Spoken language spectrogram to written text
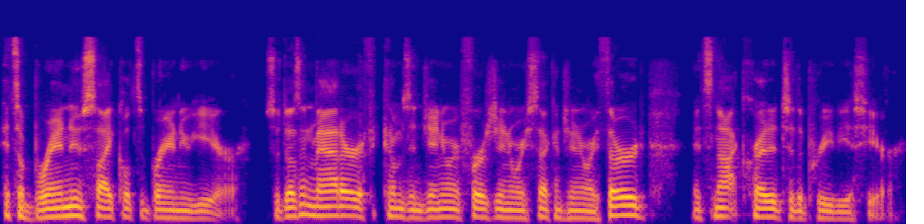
it's a brand new cycle. It's a brand new year. So it doesn't matter if it comes in January 1st, January 2nd, January 3rd. It's not credit to the previous year.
